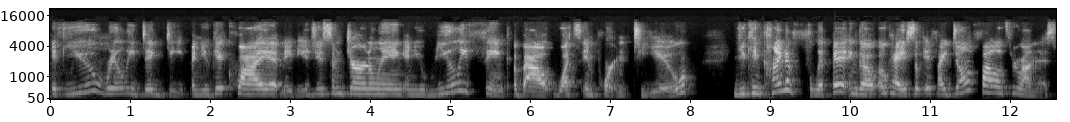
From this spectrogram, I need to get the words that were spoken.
If you really dig deep and you get quiet, maybe you do some journaling and you really think about what's important to you, you can kind of flip it and go, okay, so if I don't follow through on this,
